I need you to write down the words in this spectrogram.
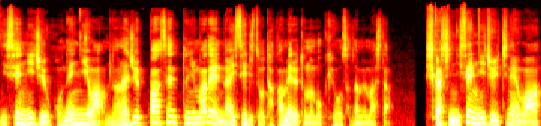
2025年には70%にまで内製率を高めるとの目標を定めました。しかし2021年は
